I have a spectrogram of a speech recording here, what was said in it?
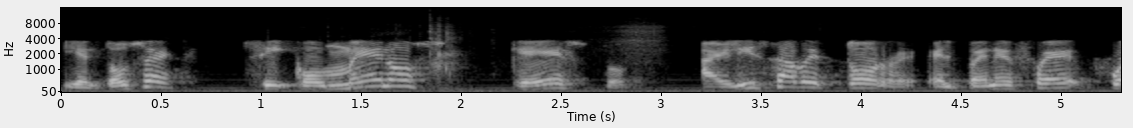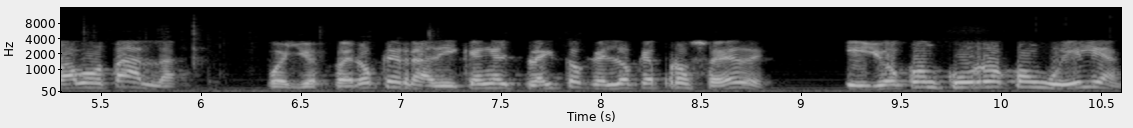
Y entonces, si con menos que esto a Elizabeth Torres el PNF fue, a votarla, pues yo espero que radiquen el pleito, que es lo que procede. Y yo concurro con William.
